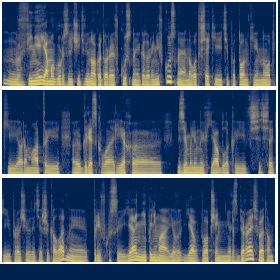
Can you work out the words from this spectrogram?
в вине я могу различить вино, которое вкусное и которое невкусное, но вот всякие типа тонкие нотки, ароматы э, грецкого ореха, земляных яблок и всякие прочие вот эти шоколадные привкусы, я не понимаю, я, я вообще не разбираюсь в этом.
